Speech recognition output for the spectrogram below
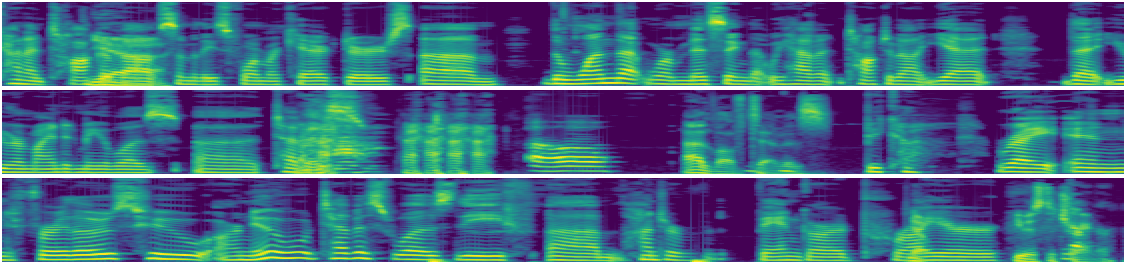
kind of talk Yeah. about some of these former characters. Um, the one that we're missing that we haven't talked about yet that you reminded me was uh, Tevis. Oh, I love Tevis. because right, and for those who are new, Tevis was the um, Hunter Vanguard prior. He was the trainer.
